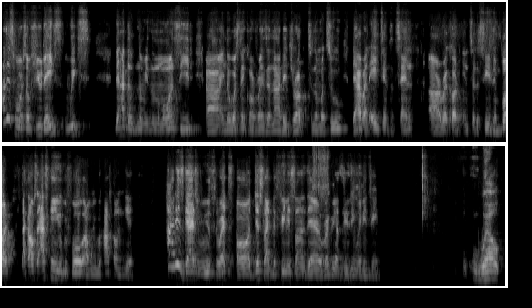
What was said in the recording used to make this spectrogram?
at least for some few days, weeks. They had the, number- the number one seed uh, in the Western Conference, and now they dropped to number two. They have an 18 to 10 uh, record into the season. But like I was asking you before, I mean, we have on here. Are these guys real threats, or just like the Phoenix Suns, they're a regular season winning team? Well,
